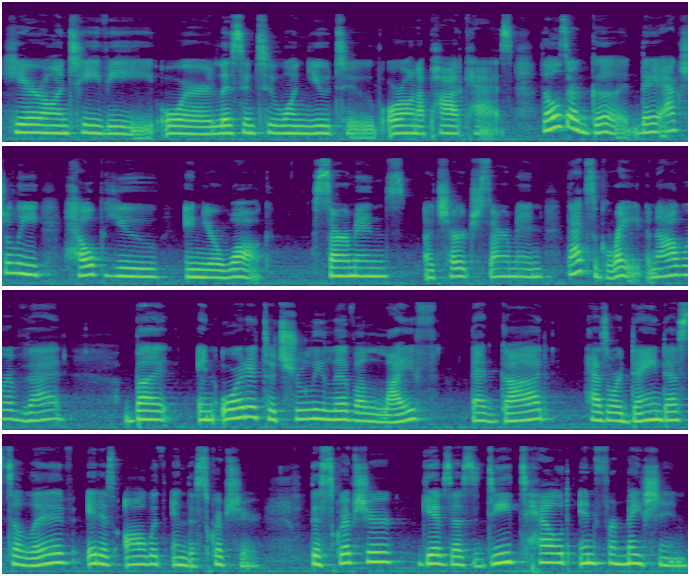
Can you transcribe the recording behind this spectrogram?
hear on TV or listen to on YouTube or on a podcast. Those are good. They actually help you in your walk sermons, a church sermon, that's great, an hour of that. But in order to truly live a life that God has ordained us to live, it is all within the scripture. The scripture gives us detailed information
